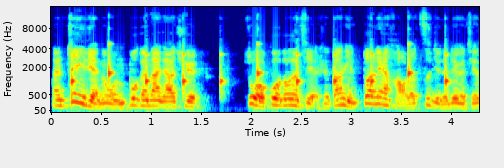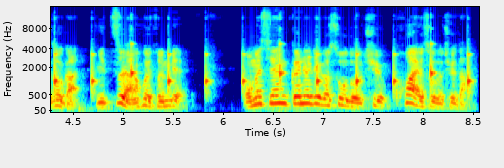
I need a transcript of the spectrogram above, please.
但这一点呢，我们不跟大家去做过多的解释。当你锻炼好了自己的这个节奏感，你自然会分辨。我们先跟着这个速度去快速的去打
